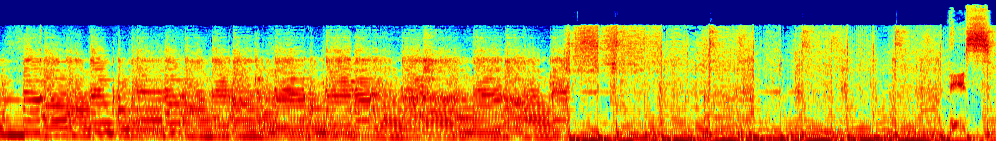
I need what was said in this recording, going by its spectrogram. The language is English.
This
